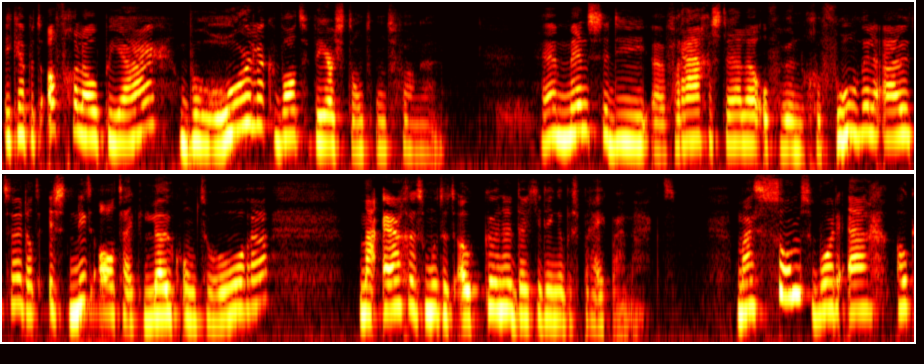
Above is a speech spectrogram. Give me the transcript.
Ik heb het afgelopen jaar behoorlijk wat weerstand ontvangen. mensen die uh, vragen stellen of hun gevoel willen uiten, dat is niet altijd leuk om te horen. Maar ergens moet het ook kunnen dat je dingen bespreekbaar maakt. Maar soms worden er ook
